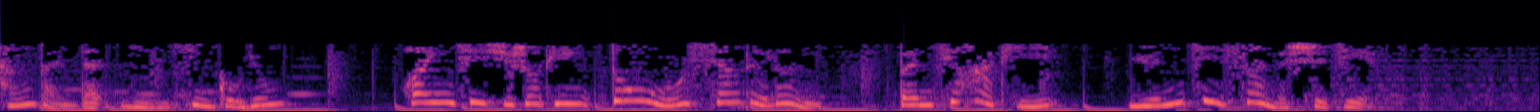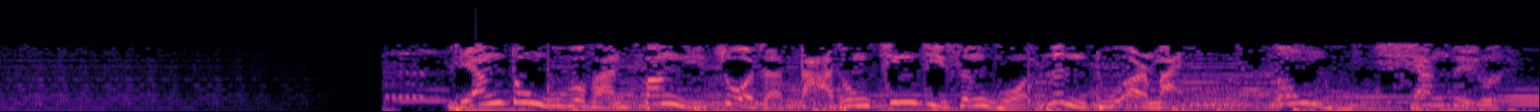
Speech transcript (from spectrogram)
成本的隐性雇佣？欢迎继续收听《东吴相对论》，本期话题：云计算的世界。梁东吴不凡帮你坐着打通经济生活任督二脉，东吴相对论。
